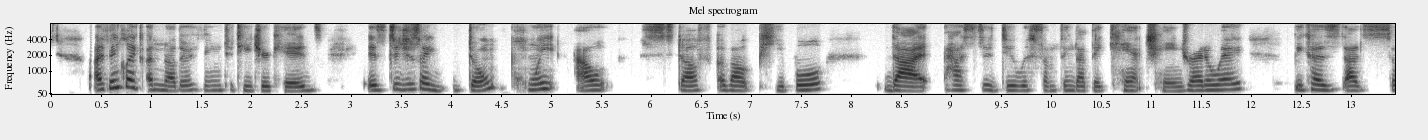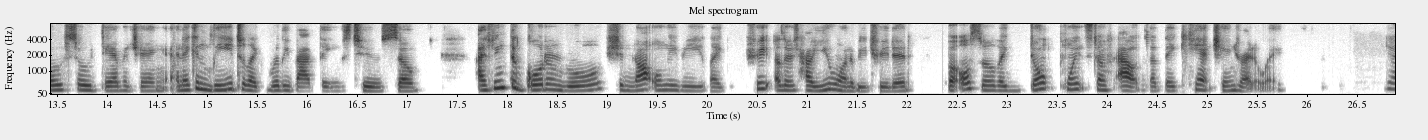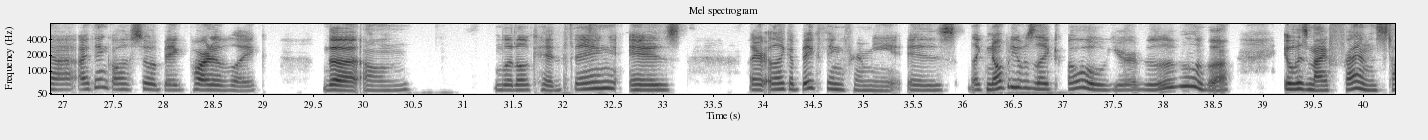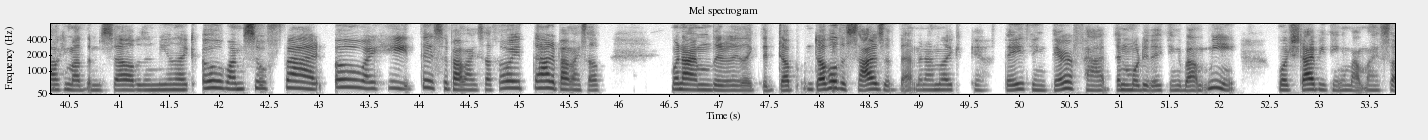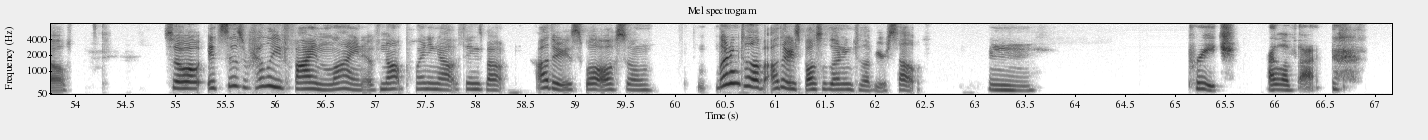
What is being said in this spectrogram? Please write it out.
i think like another thing to teach your kids is to just like don't point out stuff about people that has to do with something that they can't change right away because that's so so damaging. And it can lead to like really bad things too. So i think the golden rule should not only be like treat others how you want to be treated but also like don't point stuff out that they can't change right away. Yeah, I think also a big part of like the um little kid thing is like like a big thing for me is like nobody was like, "Oh, you're blah, blah, blah. It was my friends talking about themselves and being like, "Oh, I'm so fat. Oh, I hate this about myself. Oh, I hate that about myself." When I'm literally like the double double the size of them and I'm like, if they think they're fat, then what do they think about me? What should I be thinking about myself? So it's this really fine line of not pointing out things about others while also learning to love others, but also learning to love yourself. Mm. Preach. I love that.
